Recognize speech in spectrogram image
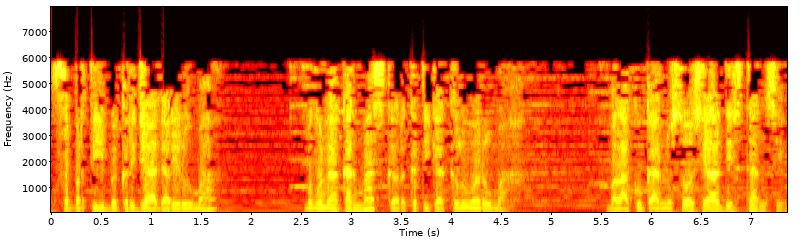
seperti bekerja dari rumah, menggunakan masker ketika keluar rumah, melakukan social distancing,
